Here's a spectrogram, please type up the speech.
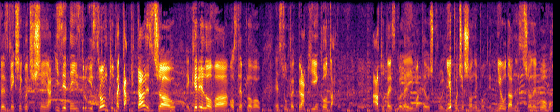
bez większego ciśnienia i z jednej i z drugiej strony. Tutaj kapitalny strzał e, Kyrylowa, ostemplował e, słupek bramki Jękota. A tutaj z kolei Mateusz Król niepocieszony po tym nieudanym strzale głową.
